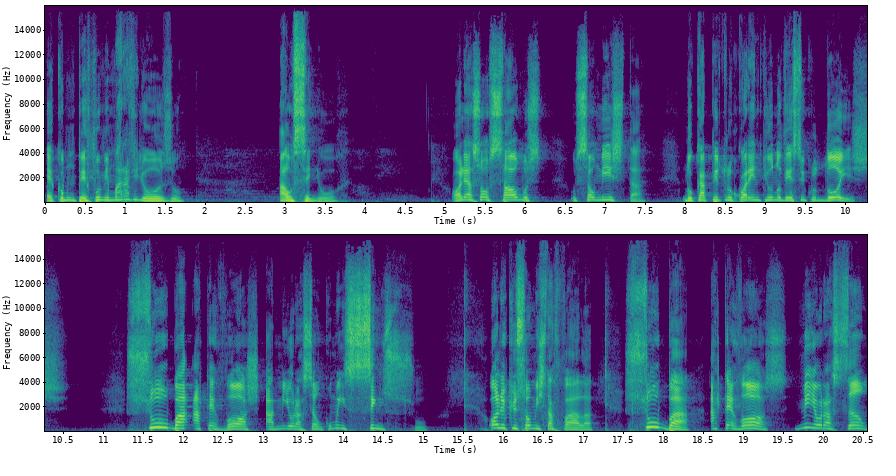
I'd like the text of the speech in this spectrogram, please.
é como um perfume maravilhoso ao Senhor. Olha só os salmos, o salmista no capítulo 41, no versículo 2. Suba até vós a minha oração como incenso. Olha o que o salmista fala. Suba até vós minha oração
